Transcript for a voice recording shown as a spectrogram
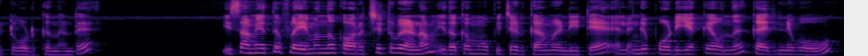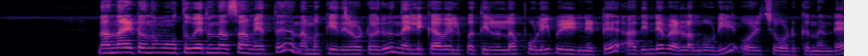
ഇട്ട് കൊടുക്കുന്നുണ്ട്. ഈ സമയത്ത് ഫ്ലെയിം ഒന്ന് കുറച്ചിട്ട് വേണം ഇതൊക്കെ മൂപ്പിച്ചെടുക്കാൻ വേണ്ടിയിട്ട്. അല്ലെങ്കിൽ പൊടിയൊക്കെ ഒന്ന് കരിഞ്ഞു പോവും. നന്നായിട്ടൊന്ന് മൂത്ത് വരുന്ന സമയത്ത് നമുക്ക് ഇതിലോട്ടൊരു നെല്ലിക്ക വലുപ്പത്തിലുള്ള പുളി പിഴിഞ്ഞിട്ട് അതിന്റെ വെള്ളം കൂടി ഒഴിച്ചു കൊടുക്കുന്നുണ്ട്.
